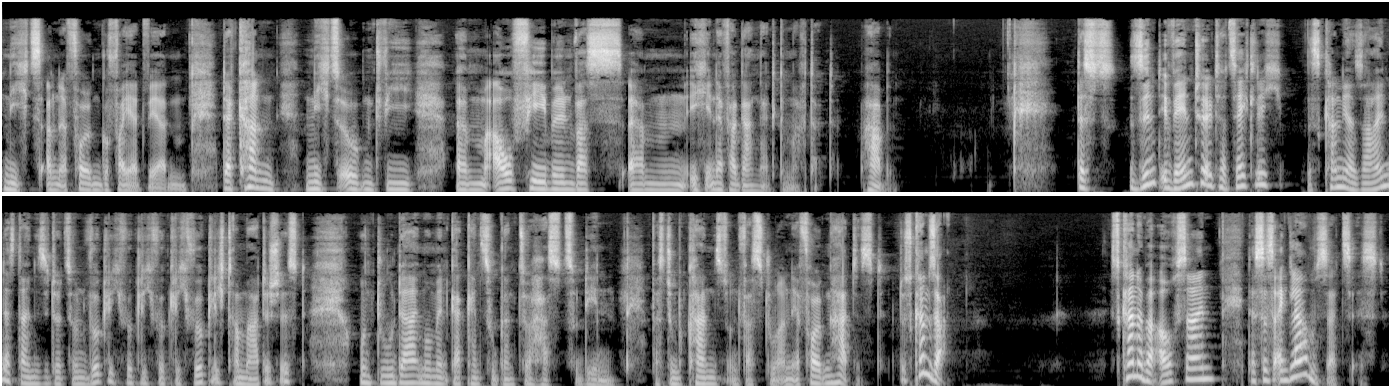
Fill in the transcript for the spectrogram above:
nichts an Erfolgen gefeiert werden. Da kann nichts irgendwie ähm, aufhebeln, was ähm, ich in der Vergangenheit gemacht hat, habe. Das sind eventuell tatsächlich, es kann ja sein, dass deine Situation wirklich, wirklich, wirklich, wirklich dramatisch ist und du da im Moment gar keinen Zugang zu hast, zu denen, was du kannst und was du an Erfolgen hattest. Das kann sein. Es kann aber auch sein, dass das ein Glaubenssatz ist,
